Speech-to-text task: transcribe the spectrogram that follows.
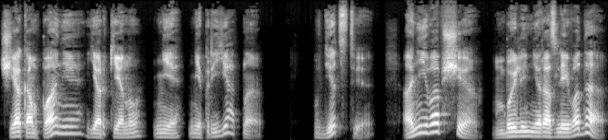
чья компания Яркену не неприятна. В детстве они вообще были не разлей вода.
